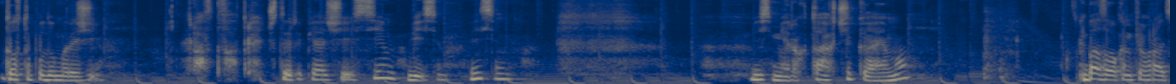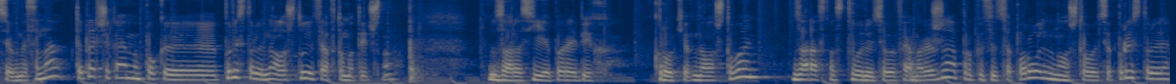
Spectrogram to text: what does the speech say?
доступу до мережі. Раз, два, три, чотири, п'ять, шість, сім, вісім. Вісім. Вісьмірок. Так, чекаємо. Базова конфігурація внесена. Тепер чекаємо, поки пристрій налаштується автоматично. Зараз є перебіг кроків налаштувань. Зараз нас створюється Wi-Fi мережа, прописується пароль, налаштовуються пристрої.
